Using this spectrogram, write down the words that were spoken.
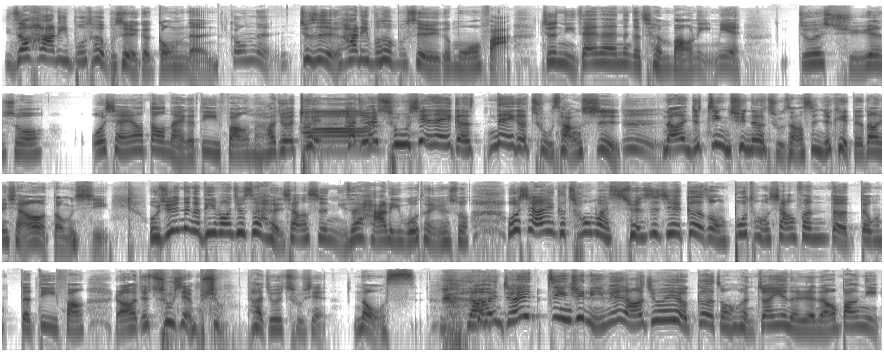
你知道哈利波特不是有一个功能？功能就是哈利波特不是有一个魔法，就是你在在那个城堡里面就会许愿说。我想要到哪个地方，然后就会推，它就会出现那个那个储藏室，嗯，然后你就进去那个储藏室，你就可以得到你想要的东西。我觉得那个地方就是很像是你在哈利波特里面说，我想要一个充满全世界各种不同香氛的东的地方，然后就出现，咻，它就会出现 Nose，然后你就会进去里面，然后就会有各种很专业的人，然后帮你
